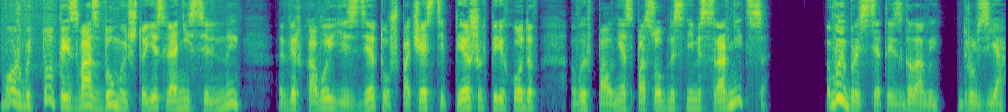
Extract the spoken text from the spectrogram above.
Может быть, кто-то из вас думает, что если они сильны в верховой езде, то уж по части пеших переходов вы вполне способны с ними сравниться. Выбросьте это из головы, друзья.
